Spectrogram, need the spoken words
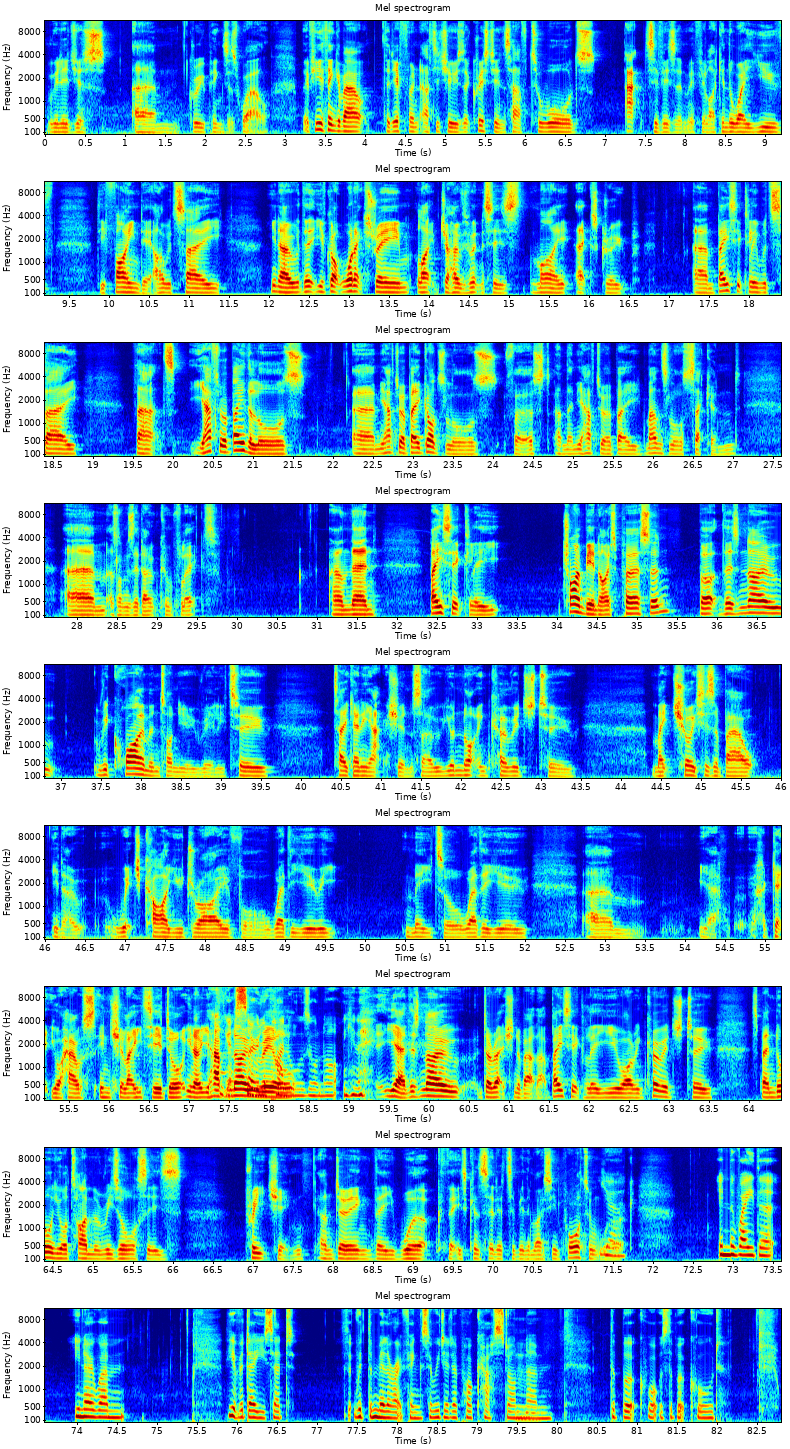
religious um, groupings as well. But if you think about the different attitudes that Christians have towards activism, if you like, in the way you've defined it, I would say, you know, that you've got one extreme, like Jehovah's Witnesses, my ex group, um, basically would say that you have to obey the laws, um, you have to obey God's laws first, and then you have to obey man's laws second, um, as long as they don't conflict. And then basically try and be a nice person, but there's no requirement on you really to take any action. So you're not encouraged to make choices about, you know, which car you drive or whether you eat meat or whether you, um, yeah, get your house insulated or you know you have you no real panels or not, you know. yeah, there's no direction about that. Basically, you are encouraged to spend all your time and resources preaching and doing the work that is considered to be the most important work. Yeah. in the way that you know um the other day you said th- with the millerite thing so we did a podcast on Mm. um the book what was the book called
